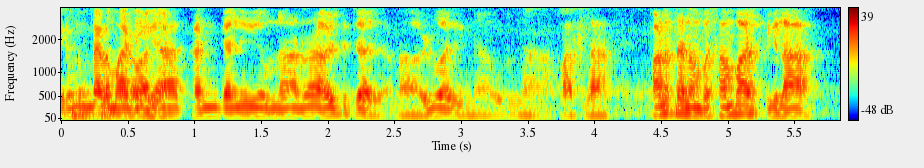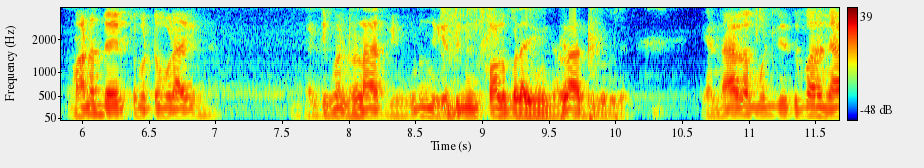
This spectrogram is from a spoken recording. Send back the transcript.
இருந்தாலும் மாட்டீங்க கண் கலங்கி நேரம் அழுத்துட்டாரு ஆனால் அழுவாதீங்கண்ணா விடுங்க நான் பார்த்துலாம் பணத்தை நம்ம சம்பாரிச்சிக்கலாம். மன தைரியத்தை மட்டும் விடாதீங்க. கண்டிப்பாக நல்லா இருப்பீங்க. விடுங்க. எதுக்கும் கவலைப்படாதீங்க. நல்லா இருப்பீங்க விடுங்க. என்னால் முடிஞ்சது பாருங்க.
